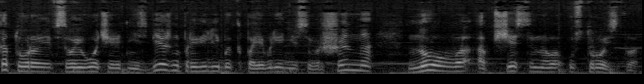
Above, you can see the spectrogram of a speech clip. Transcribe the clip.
которые, в свою очередь, неизбежно привели бы к появлению совершенно нового общественного устройства,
